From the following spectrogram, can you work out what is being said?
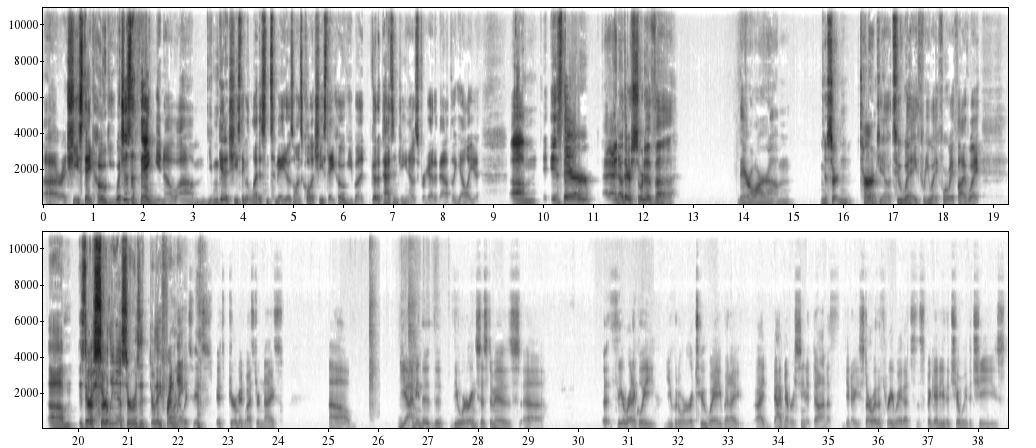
uh, or a cheesesteak hoagie, which is a thing, you know. Um, you can get a cheesesteak with lettuce and tomatoes on. It's called a cheesesteak hoagie, but go to Pat's and Geno's, forget about it. They'll yell at you. Um, is there? I know there's sort of uh, there are um, you know certain terms, you know, two way, three way, four way, five way. Um, is there a surliness, or is it are they friendly? Oh, no, it's it's it's pure Midwestern nice. Uh, yeah, I mean the, the the ordering system is uh, uh, theoretically you could order a two way, but I, I I've never seen it done. You know, you start with a three way. That's the spaghetti, the chili, the cheese,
